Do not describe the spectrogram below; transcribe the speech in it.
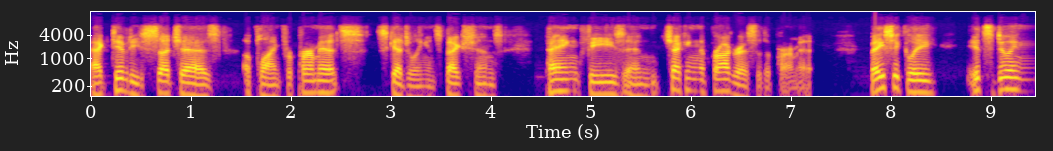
Activities such as applying for permits, scheduling inspections, paying fees, and checking the progress of the permit. Basically, it's doing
